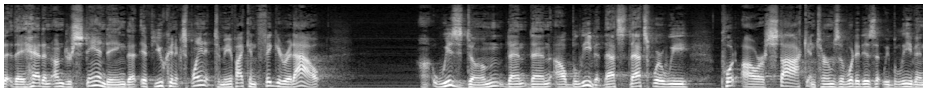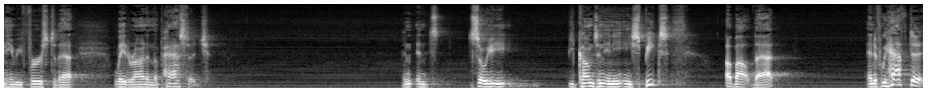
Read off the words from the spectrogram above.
they had an understanding that if you can explain it to me, if I can figure it out, uh, wisdom, then, then I'll believe it. That's, that's where we put our stock in terms of what it is that we believe in. He refers to that later on in the passage. And, and so he, he comes and, and he, he speaks about that. And if we have to,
